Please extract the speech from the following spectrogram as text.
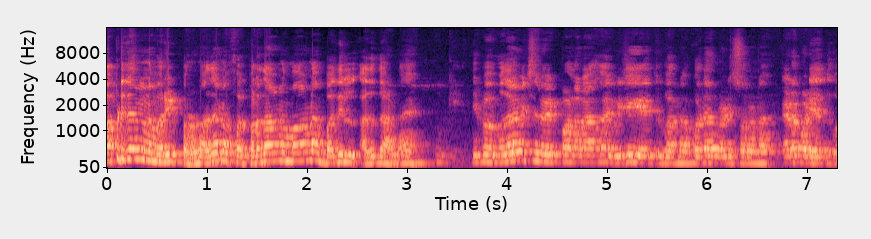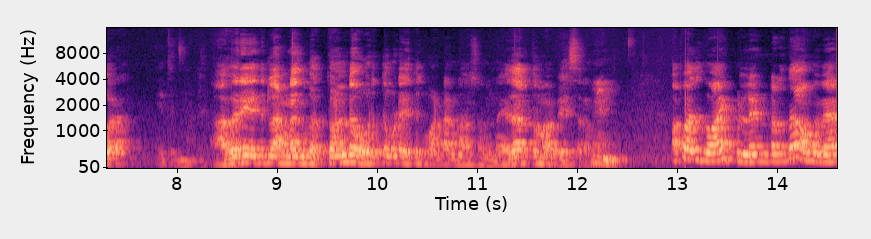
அப்படிதானே நம்ம ரீட் பண்ணணும். அதான் பிரதானமான பதில் அதுதானே? இப்ப முதலமைச்சர் வேட்பாளராக விஜய் ஏத்துக்குவார் நான் கொஞ்ச முன்னாடி சொன்னேன் எடப்பாடி மாட்டேன் அவரே ஏத்துக்கலாம் அண்ணா தொண்டை ஒருத்தன் கூட ஏத்துக்க மாட்டான்னு நான் சொன்னேன் யதார்த்தமா பேசுறேன். அப்ப அதுக்கு வாய்ப்பு இல்லைன்றத அவங்க வேற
